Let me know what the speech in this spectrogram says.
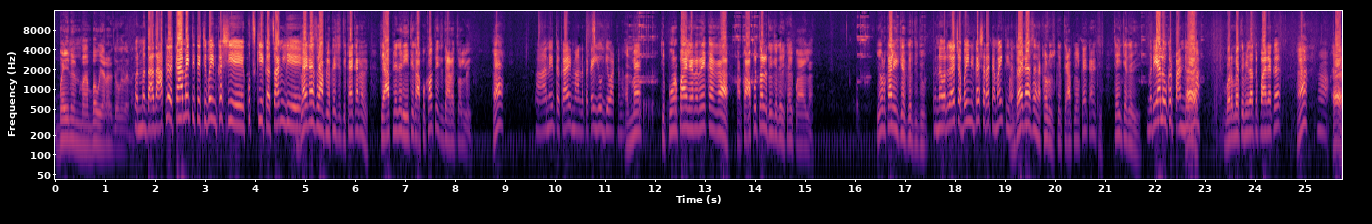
बहीण आणि मा- भाऊ येणार दोघ जण. पण मग दादा आपल्याला काय माहिती त्याची बहीण कशी आहे? कुचकी आहे का? चांगली आहे? जायनाच आपल्या कशी ते काय करणार आहे? ते आपल्या घरी येते का? आपण खाऊ त्याच्या दारात चाललोय. हा? हा नाही तर काय मला तर काही योग्य वाटणार आणि मग ते पोर पाहायला येणार आहे का? का का आपण चाललो त्यांच्या घरी काही पाहायला? एवढं काय विचार करते तू? पण नवरदेवाच्या बहिणी कशा राहत्या माहिती ना? जाय ना असं ना खडूस करते. आपल्याला काय करायचं? त्यांच्या घरी. बरं या लवकर पाणी देऊ हा. ना. बरं मी आता मी जातो पाण्या का हा? हा. हा.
